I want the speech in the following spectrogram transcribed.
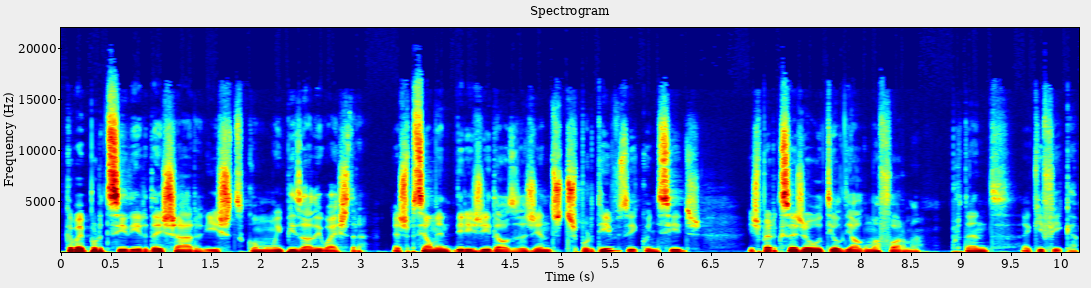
acabei por decidir deixar isto como um episódio extra especialmente dirigido aos agentes desportivos e conhecidos e espero que seja útil de alguma forma. Portanto, aqui fica.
